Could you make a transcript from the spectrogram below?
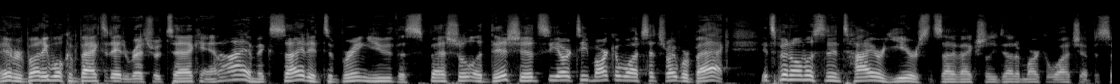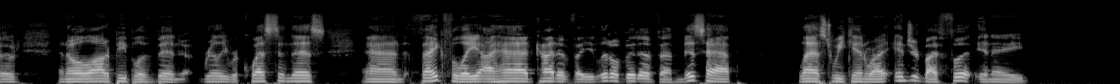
Hey everybody, welcome back today to Retro Tech, and I am excited to bring you the special edition CRT Market Watch. That's right, we're back. It's been almost an entire year since I've actually done a Market Watch episode. I know a lot of people have been really requesting this, and thankfully I had kind of a little bit of a mishap last weekend where I injured my foot in a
